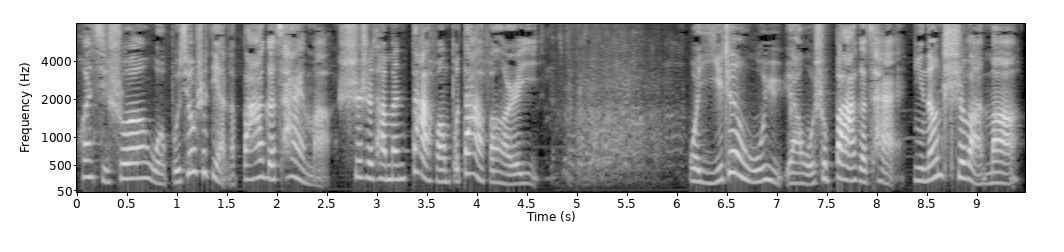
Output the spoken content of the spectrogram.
欢喜说，我不就是点了八个菜吗？试试他们大方不大方而已。我一阵无语呀，我说八个菜你能吃完吗？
